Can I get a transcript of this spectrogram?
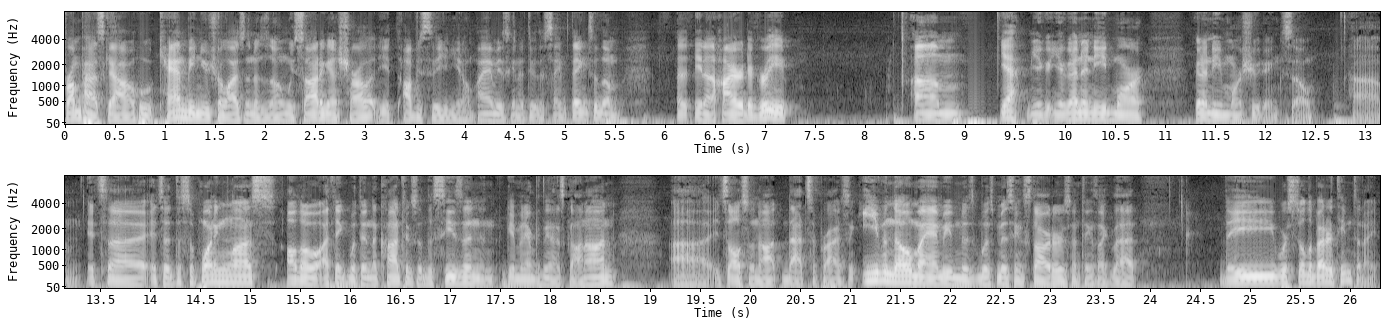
from Pascal, who can be neutralized in the zone. We saw it against Charlotte. Obviously, you know Miami is going to do the same thing to them uh, in a higher degree. Um, yeah, you're, you're going to need more. Going to need more shooting. So um, it's a it's a disappointing loss. Although I think within the context of the season and given everything that's gone on, uh, it's also not that surprising. Even though Miami was missing starters and things like that, they were still the better team tonight,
